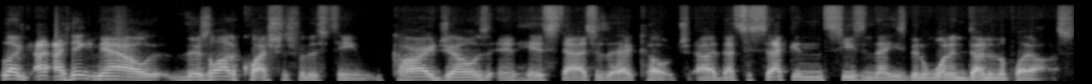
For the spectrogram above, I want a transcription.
look, I, I, think now there's a lot of questions for this team. Khari Jones and his status as the head coach. Uh, that's the second season that he's been one and done in the playoffs.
